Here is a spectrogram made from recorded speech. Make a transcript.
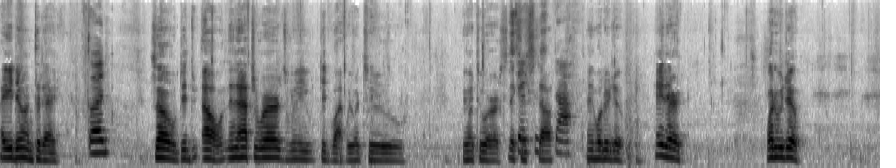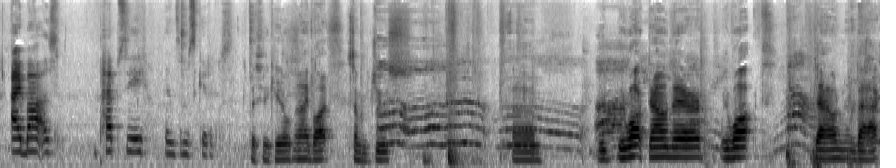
How you doing today? Good. So did oh, and then afterwards we did what? We went to we went to our Station stuff. stuff. And what do we do? Hey there. What do we do? I bought a Pepsi and some Skittles. Especially the kiddos. And I bought some juice. Um, we, we walked down there. We walked down and back.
